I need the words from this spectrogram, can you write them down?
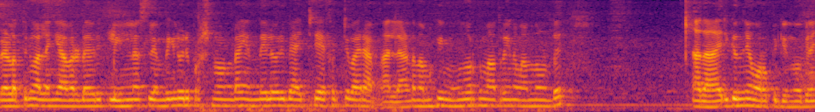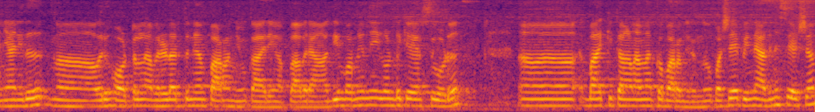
വെള്ളത്തിനോ അല്ലെങ്കിൽ അവരുടെ ഒരു ക്ലീൻനെസ്സിൽ എന്തെങ്കിലും ഒരു പ്രശ്നം ഉണ്ടായി എന്തെങ്കിലും ഒരു ബാക്ടീരിയ എഫക്റ്റ് വരാം. അല്ലാണ്ട് നമുക്ക് ഈ മൂന്നോർക്ക് മാത്രം ഇങ്ങനെ വന്നുകൊണ്ട് അതായിരിക്കും ഞാൻ ഉറപ്പിക്കുന്നു. പിന്നെ ഞാനിത് ഒരു ഹോട്ടലിന് അവരുടെ അടുത്ത് ഞാൻ പറഞ്ഞു കാര്യം. അപ്പോൾ അവർ ആദ്യം പറഞ്ഞു നീ കൊണ്ട് കേസ് കൊടു. ബാക്കി കാണാമെന്നൊക്കെ പറഞ്ഞിരുന്നു. പക്ഷേ പിന്നെ അതിനുശേഷം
